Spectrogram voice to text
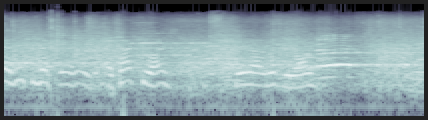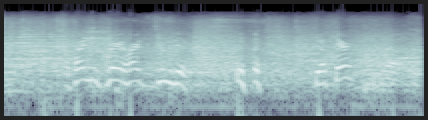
Yeah, this is just a, a there. one. You know, was. Looking wrong. I find it's very hard to do this. you up there? Yeah.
